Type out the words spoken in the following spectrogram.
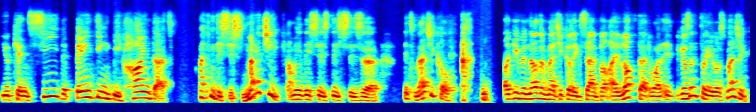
you can see the painting behind that. I think this is magic. I mean, this is this is uh, it's magical. I'll give another magical example. I love that one because I thought it was magic.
